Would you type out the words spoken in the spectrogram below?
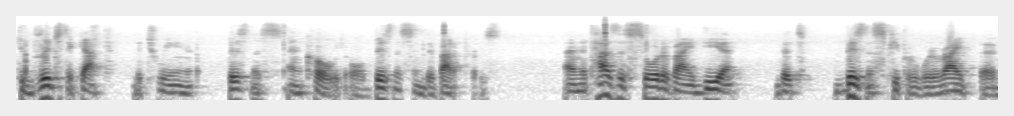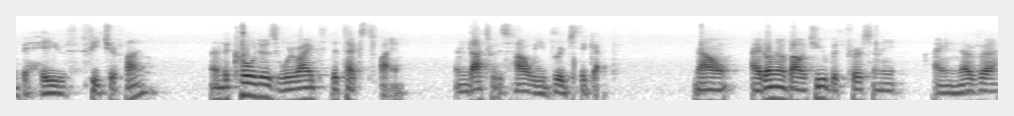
to bridge the gap between business and code or business and developers. And it has this sort of idea that business people will write the behave feature file and the coders will write the text file. And that is how we bridge the gap. Now, I don't know about you, but personally, I never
